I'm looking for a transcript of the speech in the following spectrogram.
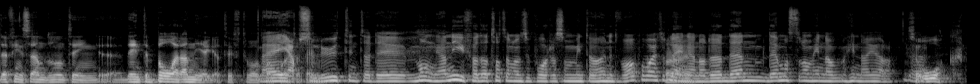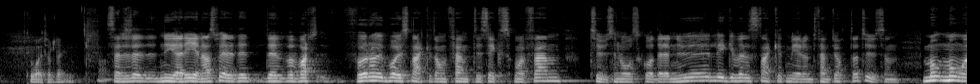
det finns ändå någonting. Det är inte bara negativt att vara på Nej, absolut inte. Det är många nyfödda Tottenham-supportrar som inte har hunnit vara på White Hart Lane än och det, den, det måste de hinna, hinna göra. Så åk White Hart Lane. Sen det nya arenaspelet, det, det var förr har ju varit snacket om 56,5 tusen åskådare. Nu ligger väl snacket mer runt 58 000. Må, många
